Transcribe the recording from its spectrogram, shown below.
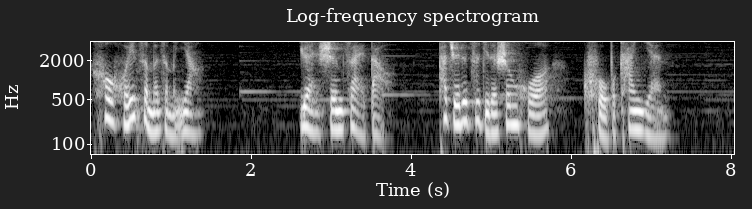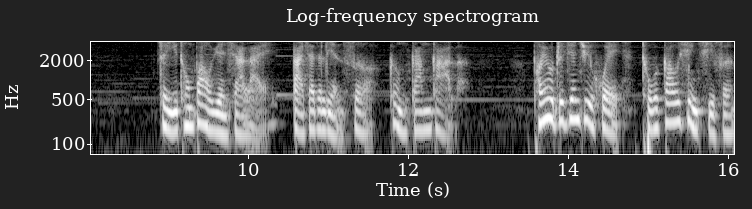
后悔怎么怎么样。怨声载道，他觉得自己的生活苦不堪言。这一通抱怨下来，大家的脸色更尴尬了。朋友之间聚会图个高兴气氛，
